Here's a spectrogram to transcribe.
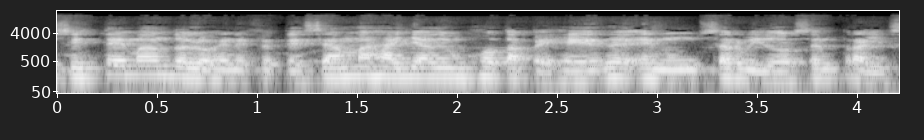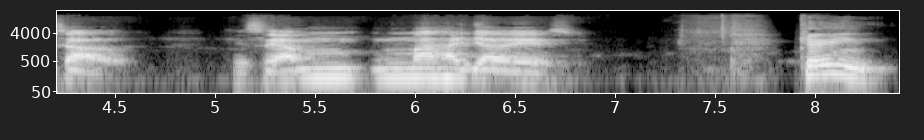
sistema donde los NFT sean más allá de un JPG en un servidor centralizado, que sean más allá de eso. Kevin,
